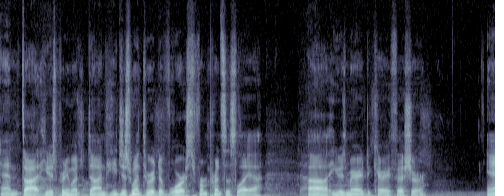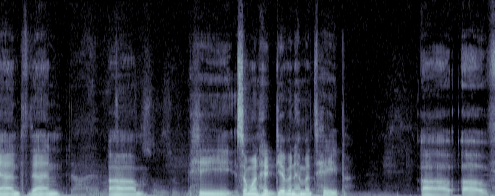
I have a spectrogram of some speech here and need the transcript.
and thought he was pretty much done. He just went through a divorce from Princess Leia. Uh, he was married to Carrie Fisher, and then um, he someone had given him a tape uh, of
